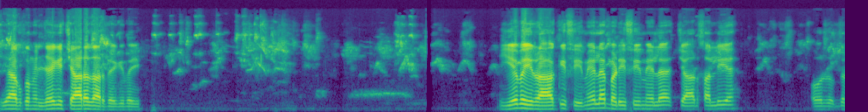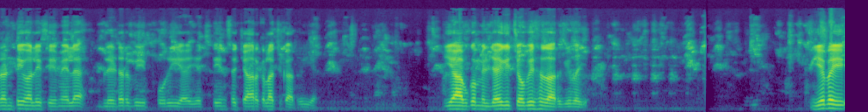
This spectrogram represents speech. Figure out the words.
ये आपको मिल जाएगी चार हज़ार रुपये की भाई। ये भाई रा की फीमेल है, बड़ी फीमेल है, चार साली है और गारंटी वाली फीमेल है, ब्लेडर भी पूरी है, ये तीन से चार क्लच कर रही है। ये आपको मिल जाएगी चौबीस हज़ार की भाई। ये भाई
